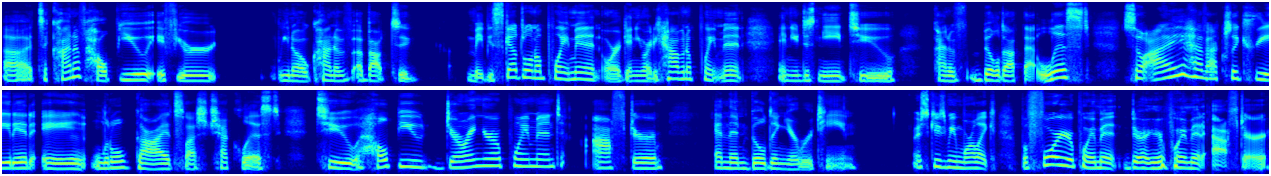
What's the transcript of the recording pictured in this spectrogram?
uh, to kind of help you if you're you know kind of about to maybe schedule an appointment or again you already have an appointment and you just need to kind of build out that list. So I have actually created a little guide slash checklist to help you during your appointment, after, and then building your routine. Or excuse me, more like before your appointment, during your appointment, after.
